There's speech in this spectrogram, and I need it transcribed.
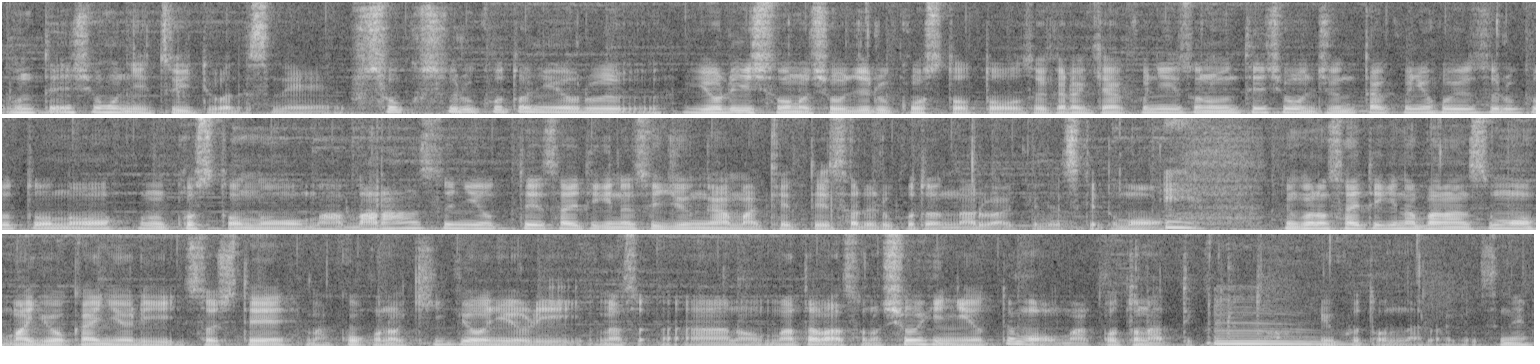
運転資本についてはですね不足することによるよりその生じるコストとそれから逆にその運転資本を潤沢に保有することのコストのまあバランスによって最適な水準がまあ決定されることになるわけですけども。ええこの最適なバランスも、まあ、業界によりそして、まあ、個々の企業により、まあ、あのまたはその商品によっても、まあ、異なってくるということになるわけですね。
